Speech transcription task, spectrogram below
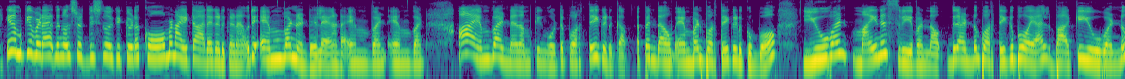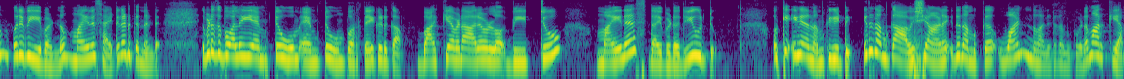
ഇനി നമുക്കിവിടെ നിങ്ങൾ ശ്രദ്ധിച്ച് നോക്കിയൊക്കെ ഇവിടെ കോമൺ ആയിട്ട് ആരൊക്കെ എടുക്കണേ? ഒരു എം വൺ ഉണ്ട് അല്ലേ? കണ്ട? എം വൺ എം വൺ ആ എം വണ്ണിനെ നമുക്ക് ഇങ്ങോട്ട് പുറത്തേക്ക് എടുക്കാം. അപ്പോൾ എന്താവും? എം വൺ പുറത്തേക്ക് എടുക്കുമ്പോൾ U one minus V one ആവും. ഇത് രണ്ടും പുറത്തേക്ക് പോയാൽ ബാക്കി യു വണ്ണും ഒരു വി വണ്ണും മൈനസ് ആയിട്ട് കിടക്കുന്നുണ്ട്. ഇവിടെ ഇതുപോലെ ഈ എം ടുവും എം ടുവും പുറത്തേക്ക് എടുക്കാം. ബാക്കി അവിടെ ആരോ ഉള്ളോ? വി ടു മൈനസ് ദ ഒരു യു ടു ഓക്കെ ഇങ്ങനെ നമുക്ക് കിട്ടി. ഇത് നമുക്ക് ആവശ്യമാണ്. ഇത് നമുക്ക് വൺ എന്ന് പറഞ്ഞിട്ട് നമുക്കിവിടെ മാർക്ക് ചെയ്യാം.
